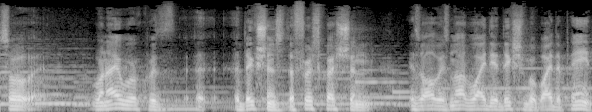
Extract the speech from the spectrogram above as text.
So uh, when I work with uh, addictions, the first question is always not why the addiction, but why the pain.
